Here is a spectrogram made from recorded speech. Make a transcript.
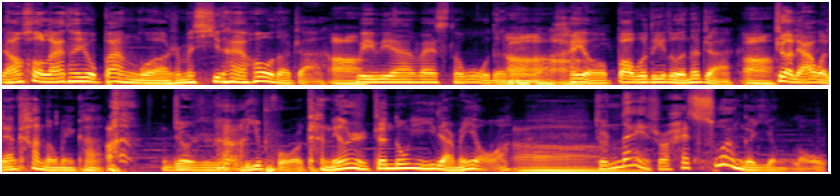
然后后来他又办过什么西太后的展、啊。Vivienne Westwood 的那个，还有鲍勃迪伦的展，啊。这俩我连看都没看，就是离谱，肯定是真东西一点没有啊。啊，就是那时候还算个影楼，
